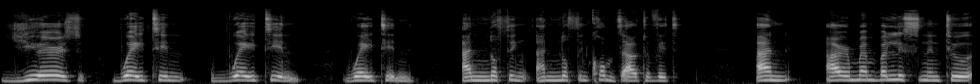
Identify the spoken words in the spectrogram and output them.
years waiting, waiting, waiting, and nothing and nothing comes out of it. And I remember listening to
